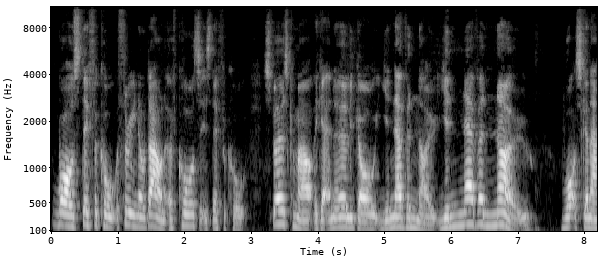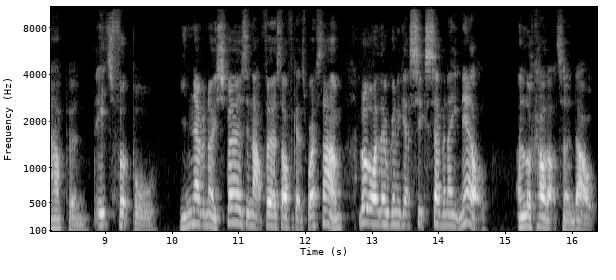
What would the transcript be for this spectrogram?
was difficult, three 0 down. Of course it's difficult. Spurs come out, they get an early goal. You never know. You never know what's going to happen. It's football. You never know. Spurs in that first half against West Ham looked like they were going to get 6 7 8 nil. And look how that turned out.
